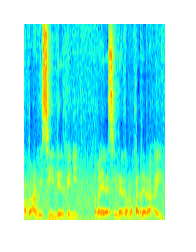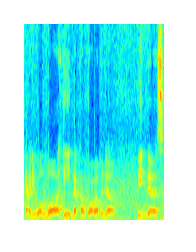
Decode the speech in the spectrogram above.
رب العالمين سين دير خنيد طبعا يلا سين دير كمقدرة هاي يعني والله لقد ضربنا للناس.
